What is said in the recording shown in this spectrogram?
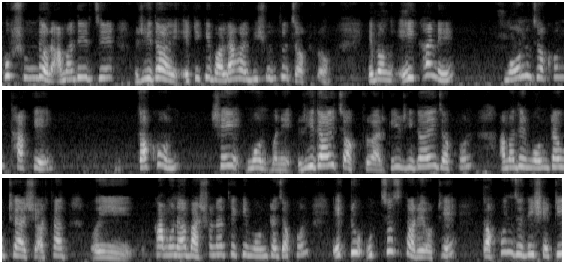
খুব সুন্দর, আমাদের যে হৃদয়, এটিকে বলা হয় বিশুদ্ধ চক্র। এবং এইখানে মন যখন থাকে, তখন সেই মন মানে হৃদয় চক্র আর কি। হৃদয়ে যখন আমাদের মনটা উঠে আসে, অর্থাৎ ওই কামনা, বাসনা থেকে মনটা যখন একটু উচ্চ স্তরে ওঠে, তখন যদি সেটি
